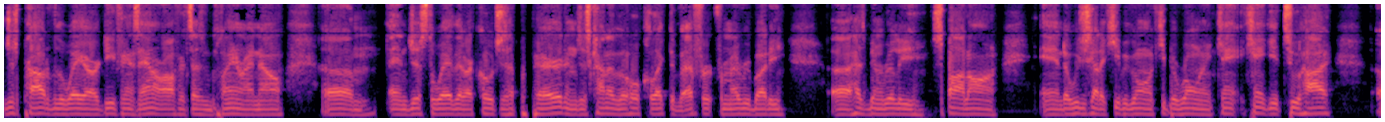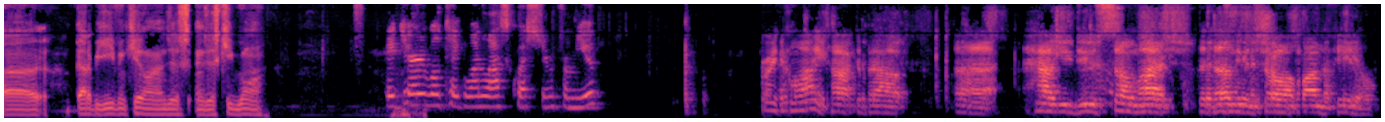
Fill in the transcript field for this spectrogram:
just proud of the way our defense and our offense has been playing right now, um, and just the way that our coaches have prepared, and just kind of the whole collective effort from everybody uh, has been really spot on. And uh, we just got to keep it going, keep it rolling. Can't can't get too high. Uh, got to be even killing and just and just keep going. Hey, Jerry, we'll take one last question from you. Right, Kalani talked about uh, how you do so much that doesn't even show up on the field.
